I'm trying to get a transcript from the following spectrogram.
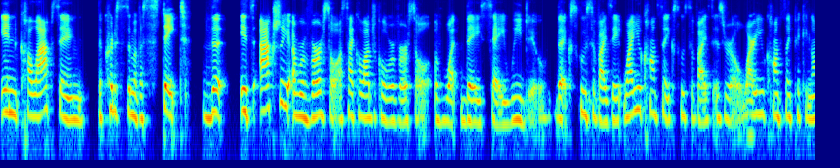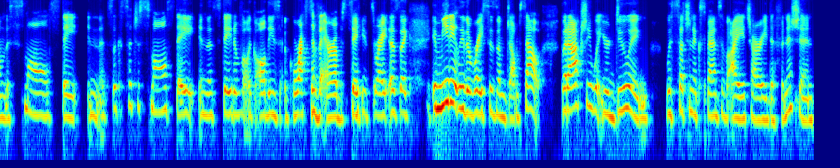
in collapsing the criticism of a state, the it's actually a reversal, a psychological reversal of what they say we do. The exclusivization. Why you constantly exclusivize Israel? Why are you constantly picking on this small state? And it's like such a small state in the state of like all these aggressive Arab states, right? It's like immediately the racism jumps out. But actually, what you're doing with such an expansive IHRA definition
